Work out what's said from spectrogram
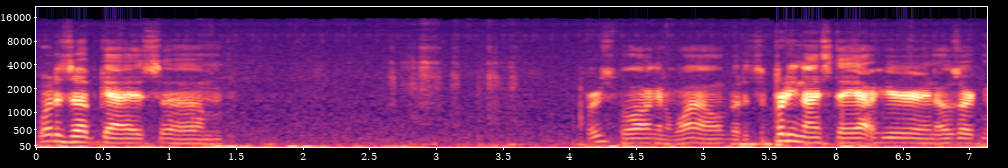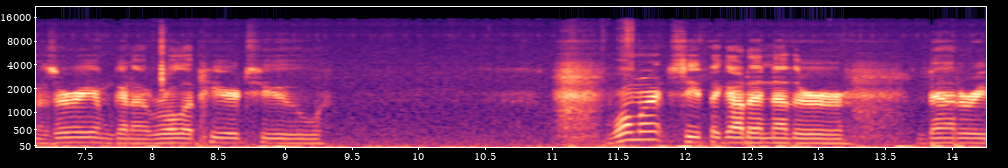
What is up, guys? Um, first vlog in a while, but it's a pretty nice day out here in Ozark, Missouri. I'm gonna roll up here to Walmart, see if they got another battery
